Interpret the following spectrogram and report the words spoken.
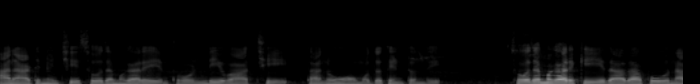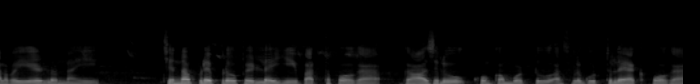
ఆనాటి నుంచి సోదమ్మ గారే ఇంత వండి వార్చి తను ఓ ముద్ద తింటుంది. సోదమ్మ గారికి దాదాపు నలభై ఏళ్ళు ఉన్నాయి చిన్నప్పుడు ఎప్పుడో పెళ్ళయ్యి భర్త పోగా గాజులు కుంకుమ బొట్టు అసలు గుర్తు లేకపోగా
